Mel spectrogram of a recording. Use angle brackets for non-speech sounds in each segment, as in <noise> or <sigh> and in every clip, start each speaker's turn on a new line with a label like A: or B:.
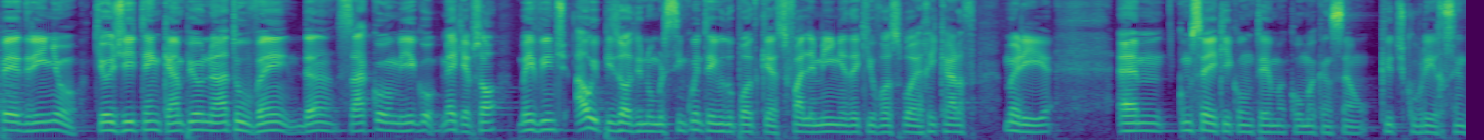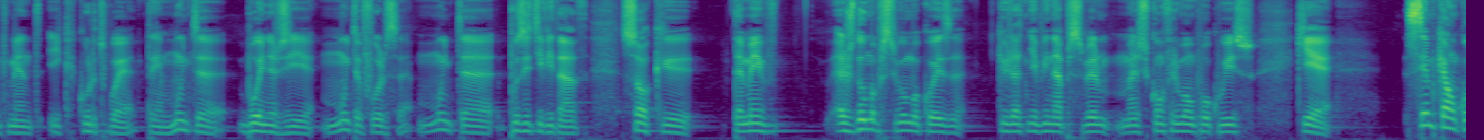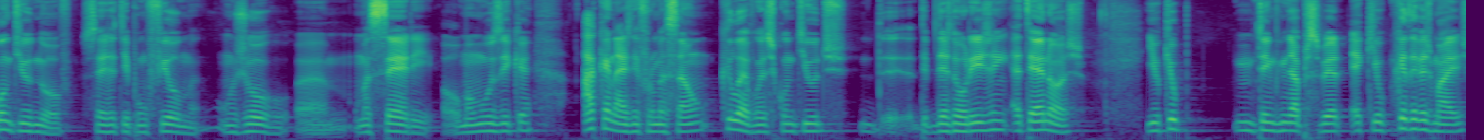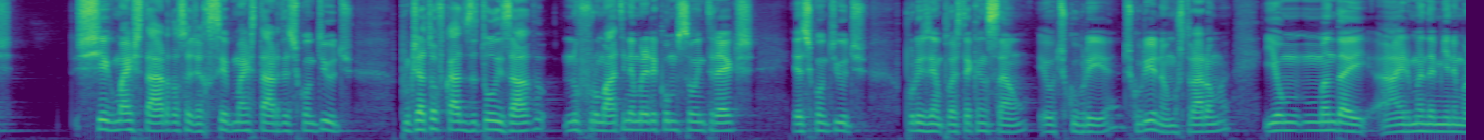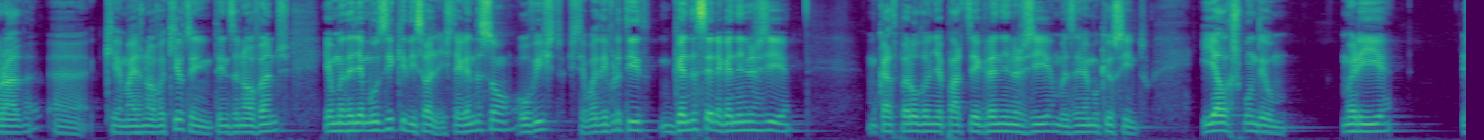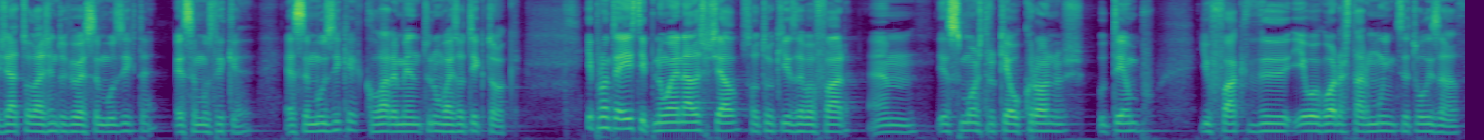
A: Pedrinho, que hoje tem campeonato, vem dançar comigo. Como é que é pessoal? Bem-vindos ao episódio número 51 do podcast Falha Minha, daqui o vosso boy Ricardo Maria. Um, comecei aqui com um tema, com uma canção que descobri recentemente e que curto bué, tem muita boa energia, muita força, muita positividade, só que também ajudou-me a perceber uma coisa que eu já tinha vindo a perceber, mas confirmou um pouco isso, que é sempre que há um conteúdo novo, seja tipo um filme, um jogo, uma série ou uma música, há canais de informação que levam esses conteúdos de, de, desde a origem até a nós. E o que eu tenho vindo a perceber é que eu cada vez mais chego mais tarde, ou seja, recebo mais tarde esses conteúdos, porque já estou a ficar desatualizado no formato e na maneira como são entregues esses conteúdos. Por exemplo, esta canção eu descobria, descobria não, mostraram-me, e eu mandei à irmã da minha namorada, uh, que é mais nova que eu, tem, tem 19 anos, eu mandei-lhe a música e disse: Olha, isto é grande som, ouvi isto, isto é bem divertido, grande cena, grande energia. Um bocado parou da minha parte dizer grande energia, mas é mesmo o que eu sinto. E ela respondeu-me: Maria, já toda a gente ouviu essa música, essa música, essa música, claramente tu não vais ao TikTok. E pronto, é isso, tipo, não é nada especial, só estou aqui a desabafar. Um, esse monstro que é o Cronos, o tempo e o facto de eu agora estar muito desatualizado.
